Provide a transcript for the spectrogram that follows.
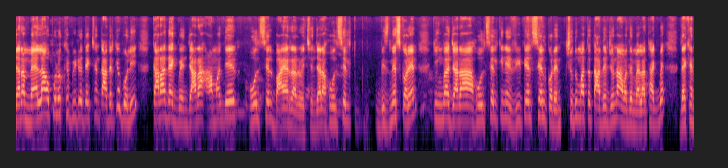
যারা মেলা উপলক্ষে ভিডিও দেখছেন, তাদেরকে বলি, কারা দেখবেন, যারা আমাদের হোলসেল বায়াররা রয়েছেন, যারা হোলসেল বিজনেস করেন কিংবা যারা হোলসেল কিনে রিটেল সেল করেন, শুধুমাত্র তাদের জন্য আমাদের মেলা থাকবে। দেখেন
